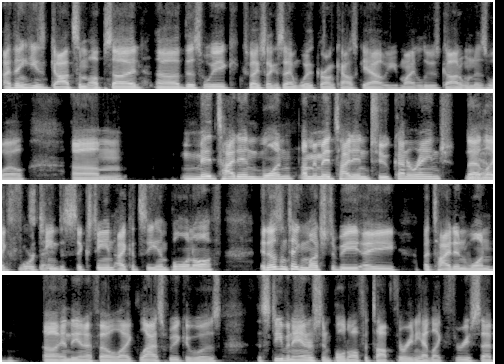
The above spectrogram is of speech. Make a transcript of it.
I think he's got some upside uh, this week, especially like I said with Gronkowski out. You might lose Godwin as well. Um, mid tight end one, I mean mid tight end two kind of range. That yeah, like fourteen to sixteen, I could see him pulling off. It doesn't take much to be a a tight end one uh, in the NFL. Like last week, it was Stephen Anderson pulled off a top three, and he had like three set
